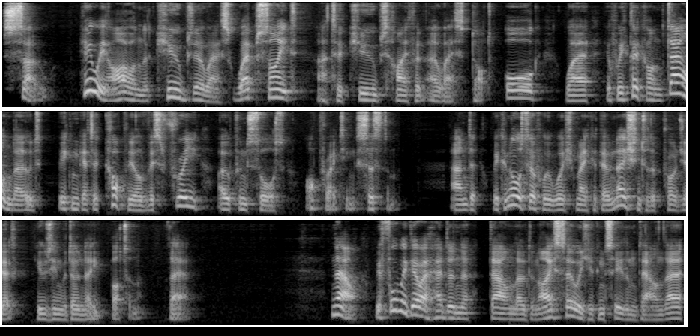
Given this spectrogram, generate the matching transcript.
So, here we are on the Qubes OS website at qubes-os.org where if we click on download we can get a copy of this free open source operating system. And we can also, if we wish, make a donation to the project using the donate button there. Now, before we go ahead and download an ISO, as you can see them down there,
